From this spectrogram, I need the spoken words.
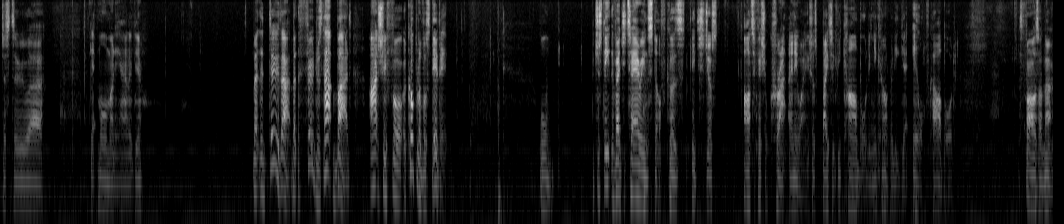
just to uh, get more money out of you. But they do that, but the food was that bad. I actually thought a couple of us did it well, just eat the vegetarian stuff because it's just artificial crap anyway. It's just basically cardboard, and you can't really get ill off cardboard, as far as I know.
